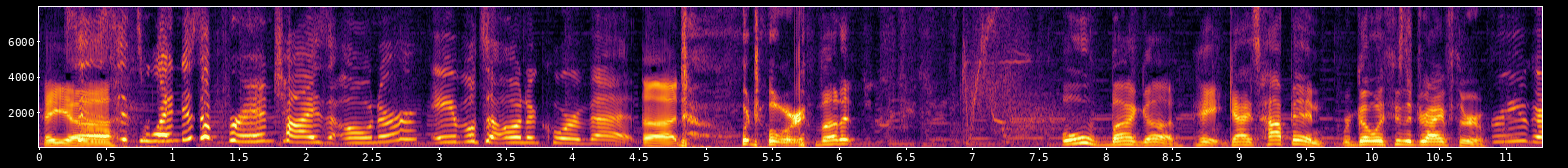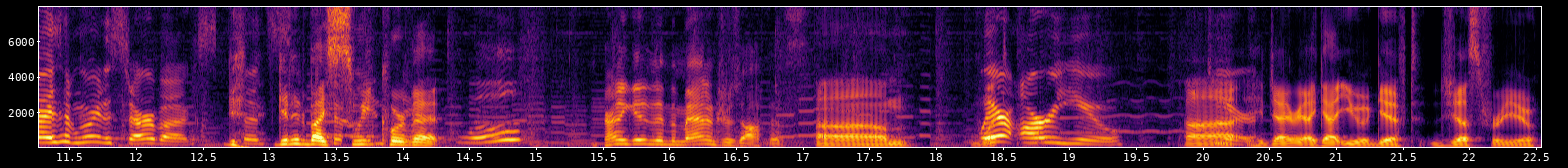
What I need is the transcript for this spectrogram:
Hey, uh, Since, since when is a franchise owner able to own a Corvette? uh, don't, don't worry about it. Oh my god. Hey, guys, hop in. We're going through the drive-through. For you guys, I'm going to Starbucks. Get, That's get in my so sweet interesting. Corvette. Wolf, trying to get in the manager's office. Um, where are you? uh, Here. hey, Jeaire, I got you a gift just for you.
